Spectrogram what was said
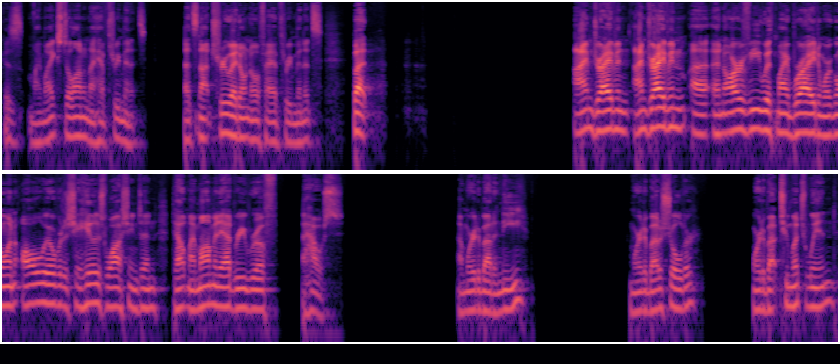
because my mic's still on and I have three minutes. That's not true. I don't know if I have three minutes. But I'm driving. I'm driving uh, an RV with my bride, and we're going all the way over to Chehalis, Washington, to help my mom and dad re-roof a house. I'm worried about a knee. I'm worried about a shoulder. I'm worried about too much wind.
